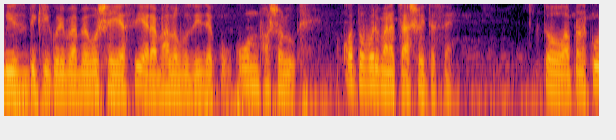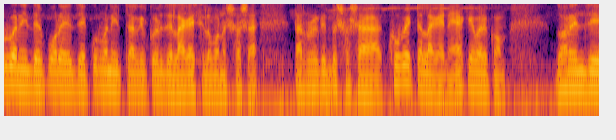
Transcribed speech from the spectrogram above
বীজ বিক্রি করি বা ব্যবসায়ী আছি এরা ভালো বুঝি যে কোন ফসল কত পরিমাণে চাষ হইতেছে। তো আপনার কুরবানি ঈদের পরে যে কুরবানি টার্গেট করে যে লাগাইছিল মানে শশা তারপরে কিন্তু শশা খুব একটা লাগায় না একেবারে কম। ধরেন যে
